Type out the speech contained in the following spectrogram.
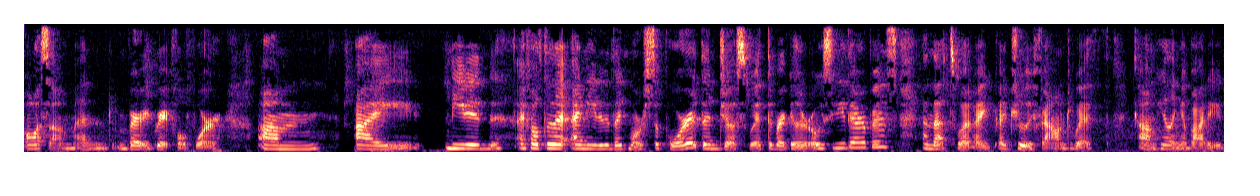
awesome and very grateful for. Um, I needed I felt that I needed like more support than just with the regular OCD therapist and that's what I, I truly found with um, Healing Embodied.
